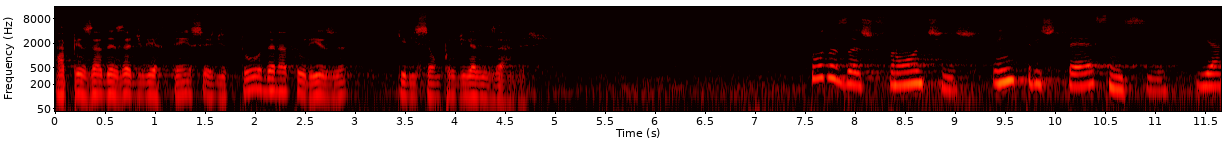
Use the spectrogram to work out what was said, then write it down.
apesar das advertências de toda a natureza que lhes são prodigalizadas. Todas as frontes entristecem-se e a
